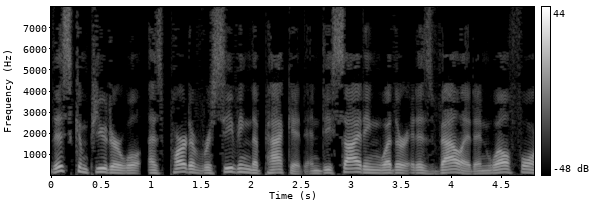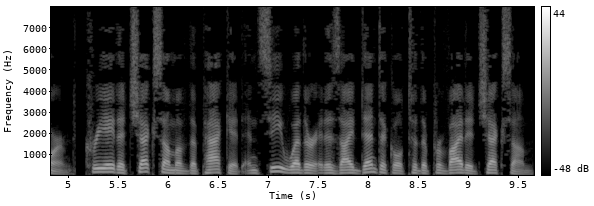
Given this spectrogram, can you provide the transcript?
This computer will, as part of receiving the packet and deciding whether it is valid and well-formed, create a checksum of the packet and see whether it is identical to the provided checksum.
